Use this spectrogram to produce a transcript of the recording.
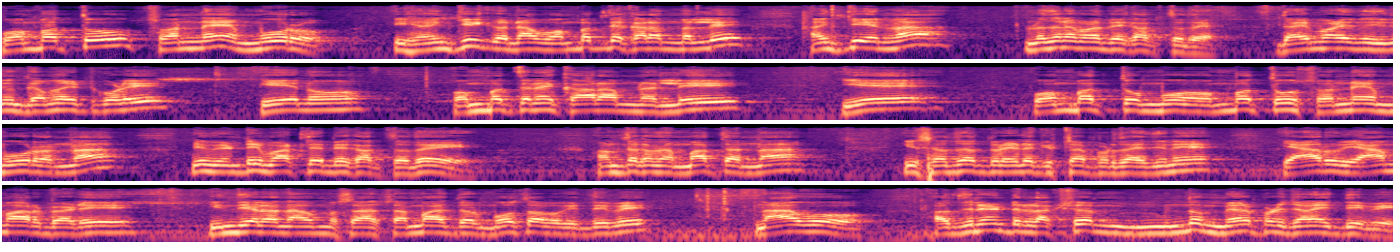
ಒಂಬತ್ತು ಸೊನ್ನೆ ಮೂರು ಈ ಅಂಕಿ ನಾವು ಒಂಬತ್ತನೇ ಕಾಲಮ್ನಲ್ಲಿ ಅಂಕಿಯನ್ನು ನೋಂದಣಿ ಮಾಡಬೇಕಾಗ್ತದೆ. ದಯಮಾಡಿ ಇದನ್ನು ಗಮನ ಇಟ್ಕೊಳ್ಳಿ. ಏನು? ಒಂಬತ್ತನೇ ಕಾಲಮ್ನಲ್ಲಿ ಎ ಒಂಬತ್ತು ಮೂ, ಒಂಬತ್ತು ಸೊನ್ನೆ ಮೂರನ್ನು ನೀವು ಎಂಟ್ರಿ ಮಾಡಲೇಬೇಕಾಗ್ತದೆ. ಅಂತಕ್ಕಂಥ ಮಾತನ್ನು ಈ ಸಂದರ್ಭದಲ್ಲಿ ಹೇಳೋಕ್ಕೆ ಇಷ್ಟಪಡ್ತಾ ಇದ್ದೀನಿ. ಯಾರು ಯಾಮಾರಬೇಡಿ ಹಿಂದೆಲ್ಲ ನಾವು ಸಮಾಜದವ್ರು ಮೋಸ ಹೋಗಿದ್ದೀವಿ. ನಾವು ಹದಿನೆಂಟು ಲಕ್ಷ ಮೇಲ್ಪಟ್ಟ ಜನ ಇದ್ದೀವಿ.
